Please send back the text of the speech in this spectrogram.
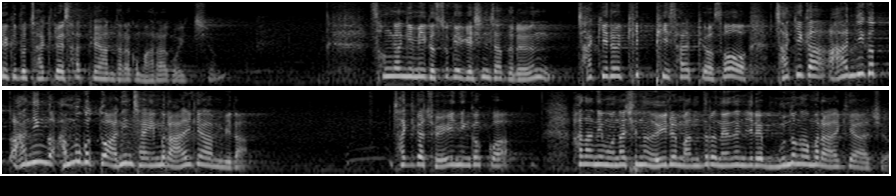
여기도 자기를 살펴야 한다라고 말하고 있죠. 성령님이 그 속에 계신 자들은 자기를 깊이 살펴서 자기가 아니 것, 아닌 것, 아무것도 아닌 자임을 알게 합니다. 자기가 죄인인 것과 하나님 원하시는 의를 만들어내는 일에 무능함을 알게 하죠.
